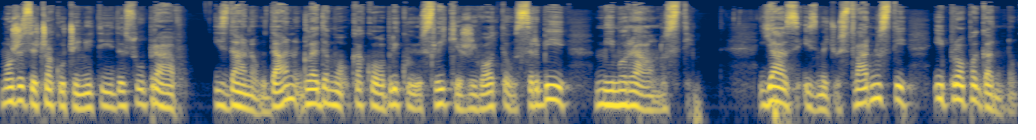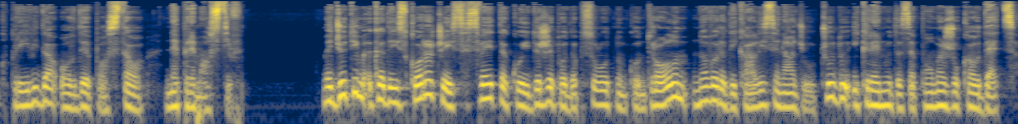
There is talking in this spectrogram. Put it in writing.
može se čak učiniti i da su u pravu. Iz dana u dan gledamo kako oblikuju slike života u Srbiji mimo realnosti. Jaz između stvarnosti i propagandnog privida ovde je postao nepremostiv. Međutim, kada iskorače iz sveta koji drže pod apsolutnom kontrolom, novoradikali se nađu u čudu i krenu da se pomažu kao deca.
